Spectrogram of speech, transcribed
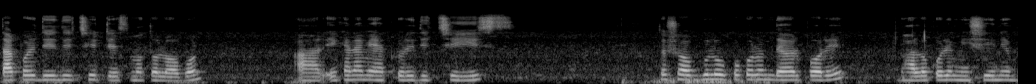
তারপরে দিয়ে দিচ্ছি টেস্ট মতো লবণ। আর এখানে আমি অ্যাড করে দিচ্ছি ইস। তো সবগুলো উপকরণ দেওয়ার পরে ভালো করে মিশিয়ে নেব।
